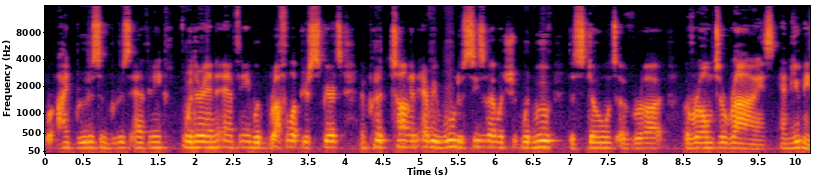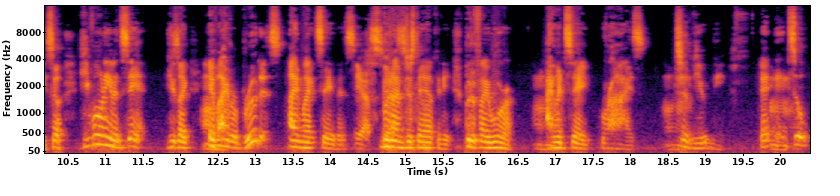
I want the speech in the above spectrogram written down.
were I Brutus and Brutus Anthony, were there in Anthony would ruffle up your spirits and put a tongue in every wound of Caesar that which would move the stones of, Ro- of Rome to rise and mutiny. So he won't even say it. He's like, if I were Brutus, I might say this. Yes, But yes. I'm just Anthony. But if I were, Mhm. I would say rise to Mhm. mutiny. And, and so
